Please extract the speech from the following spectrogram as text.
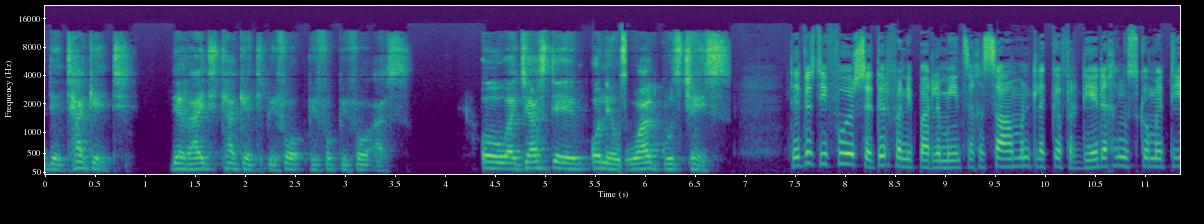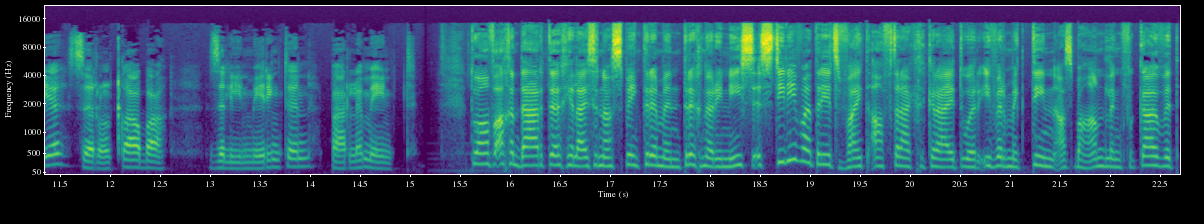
the target, the right target before, before, before us. Or we're just uh, on a wild goose chase. Dit was die voorsitter van die parlement se gesamentlike verdedigingskomitee, Cyril Kaba, Zelin Merrington, Parlement. 1238 jy luister na Spectrum en terug na die nuus 'n studie wat reeds wyd aftrek gekry het oor Ivermectin as behandeling vir COVID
